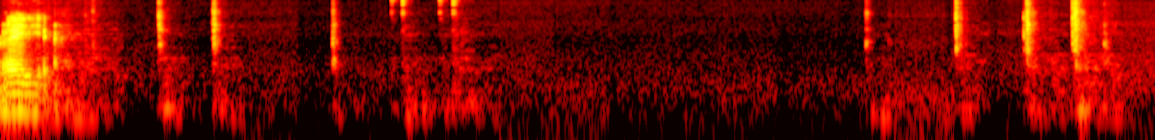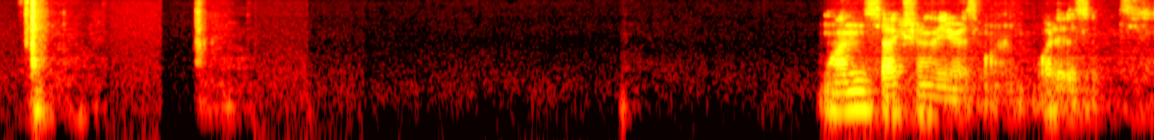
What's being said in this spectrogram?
Right here. One section of the earthworm. What is it?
